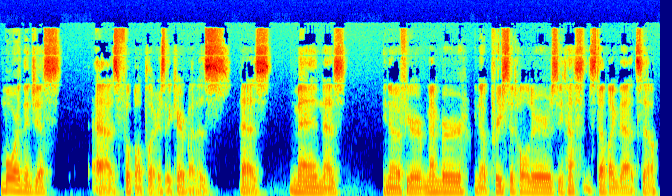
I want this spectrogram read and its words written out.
more than just as football players, they care about us as men, as you know, if you're a member, you know, priesthood holders, you know, stuff like that. So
